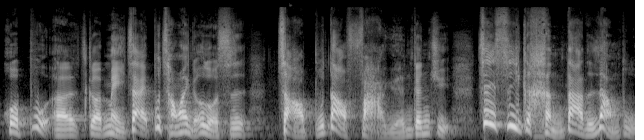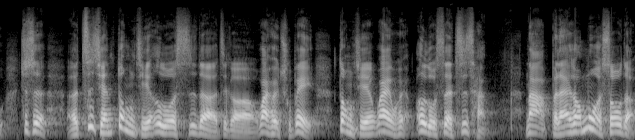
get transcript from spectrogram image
或不呃这个美债不偿还给俄罗斯，找不到法源根据，这是一个很大的让步，就是呃之前冻结俄罗斯的这个外汇储备，冻结外汇俄罗斯的资产，那本来说没收的，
